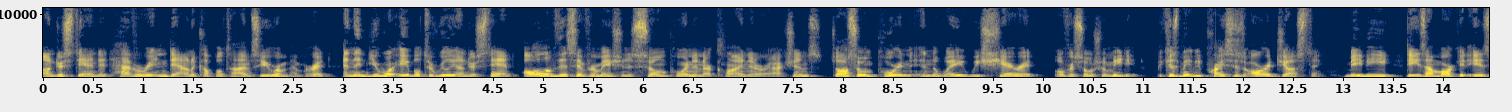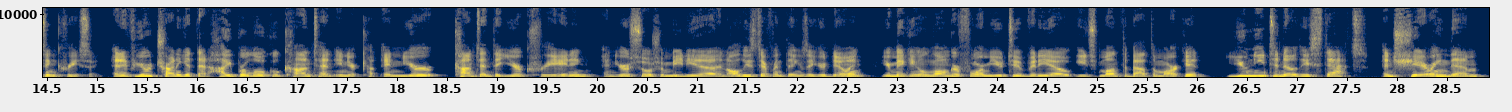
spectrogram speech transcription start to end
understand it, have it written down a couple times so you remember it, and then you are able to really understand. All of this information is so important in our client interactions. It's also important in the way we share it over social media because maybe prices are adjusting. Maybe days on market is increasing. And if you're trying to get that hyper local content in your, in your content that you're creating and your social media and all these different things that you're doing, you're making a longer form YouTube video each month about the market you need to know these stats and sharing them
